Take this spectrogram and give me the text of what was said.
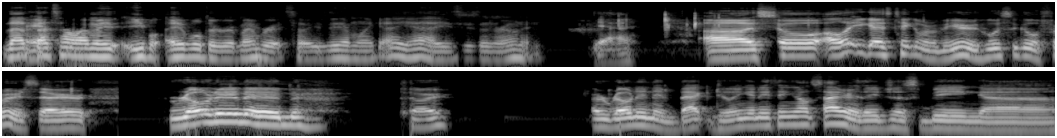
That Man. that's how I'm able able to remember it so easy. I'm like, oh yeah, he's using Ronan. Yeah. Uh, so I'll let you guys take it from here. Who wants to go first? Are Ronan and sorry, are Ronan and Beck doing anything outside, or are they just being uh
